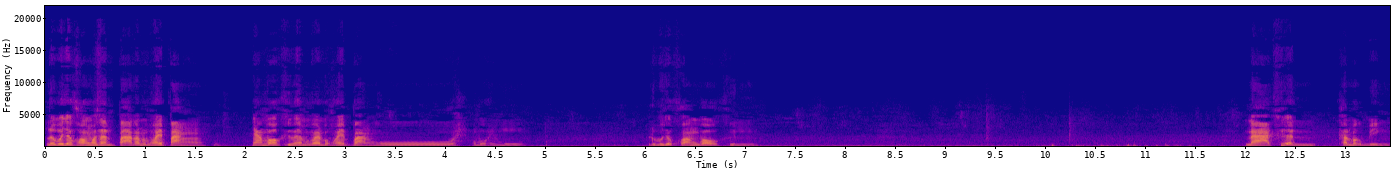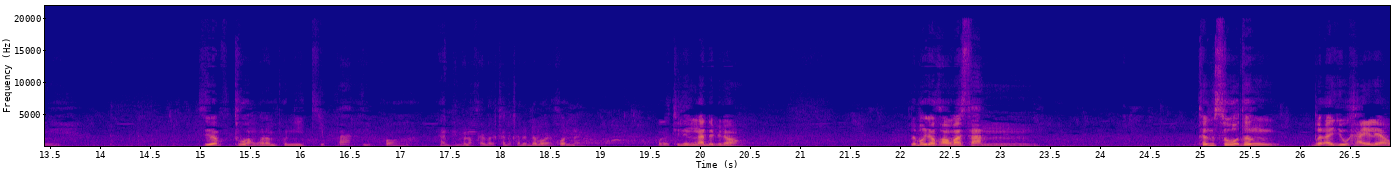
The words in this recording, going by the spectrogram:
แล้วว่าเจ้าของมาสั่นปากก็เป็นหอยปังย่างบอกคือมันก็เป็นบอกหอยปังโอ้ยมาบอกให้มูหรือว่าเจ้าของบอกคืน หน้าเคลื่อนคันบักบิงนี่เสือท่วงคนนั้นคนนี้จีบปากจีบคออันเห็นไปหรอกใครคันคันดับบ่อยคนนั้นปกติหนึ่งอันได้พี่น้อง แล้วพวกเจ้าของว่าสั่นทั้งสดทั้งเบิดอายุไขแล้ว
